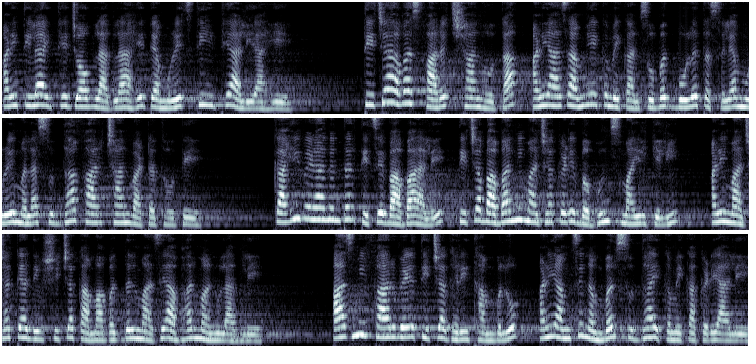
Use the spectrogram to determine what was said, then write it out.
आणि तिला इथे जॉब लागला आहे त्यामुळेच ती इथे आली आहे. तिचा आवाज फारच छान होता आणि आज आम्ही एकमेकांसोबत बोलत असल्यामुळे मला सुद्धा फार छान वाटत होते. काही वेळानंतर तिचे बाबा आले तिच्या बाबांनी माझ्याकडे बघून स्माईल केली आणि माझ्या त्या दिवशीच्या कामाबद्दल माझे आभार मानू लागले. आज मी फार वेळ तिच्या घरी थांबलो आणि आमचे नंबर सुद्धा एकमेकाकडे आले.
